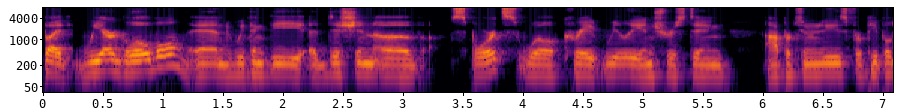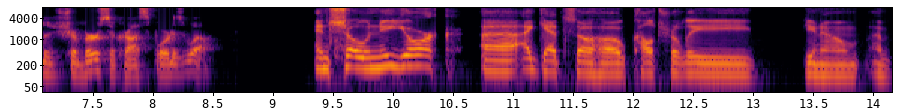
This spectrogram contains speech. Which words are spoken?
but we are global, and we think the addition of sports will create really interesting opportunities for people to traverse across sport as well. And so, New York, uh, I get Soho culturally. You know, I'm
